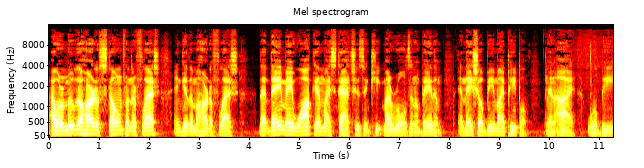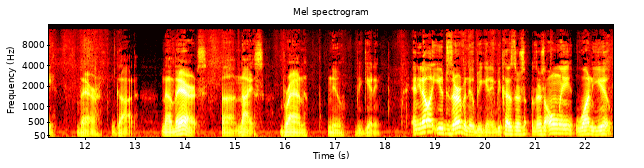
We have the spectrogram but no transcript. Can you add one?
I will remove the heart of stone from their flesh and give them a heart of flesh, that they may walk in my statutes and keep my rules and obey them. And they shall be my people, and I will be their God. Now there's a nice, brand new beginning. And you know what? You deserve a new beginning because there's there's only one you.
